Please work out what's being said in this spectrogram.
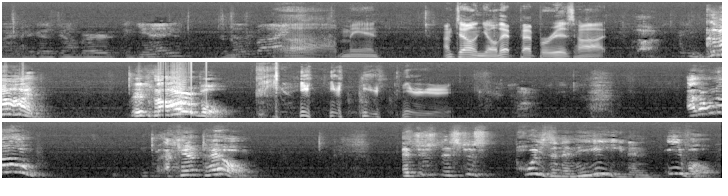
All right, here goes John Byrd again. Another bite. Oh, man. I'm telling y'all, that pepper is hot. God! It's horrible! I don't know. I can't tell. It's just it's just poison and heat and evil.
